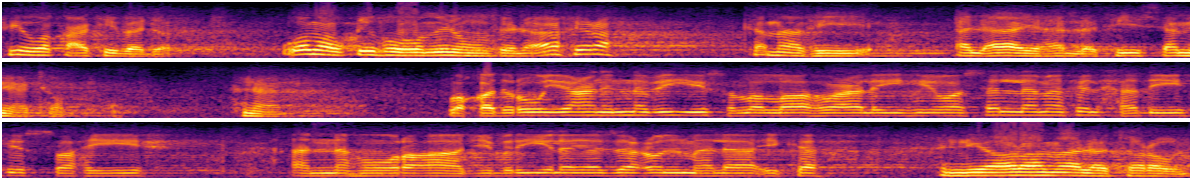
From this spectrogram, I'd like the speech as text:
في وقعة بدر وموقفه منهم في الآخرة كما في الآية التي سمعتم. نعم. وقد روي عن النبي صلى الله عليه وسلم في الحديث الصحيح أنه رأى جبريل يزع الملائكة. إني أرى ما لا ترون.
